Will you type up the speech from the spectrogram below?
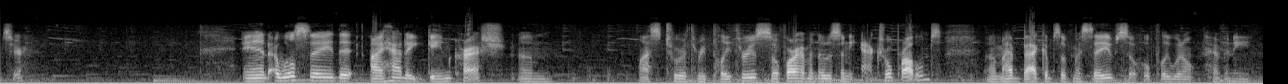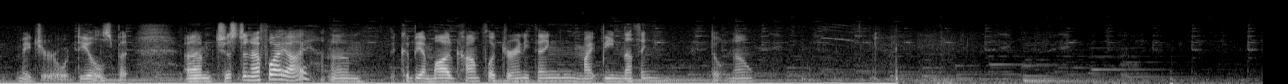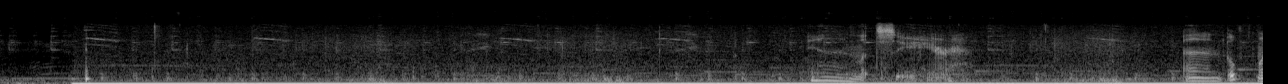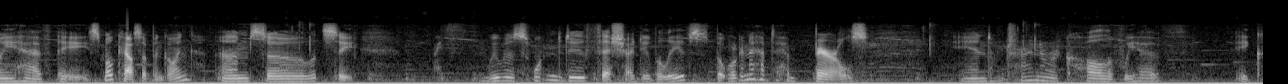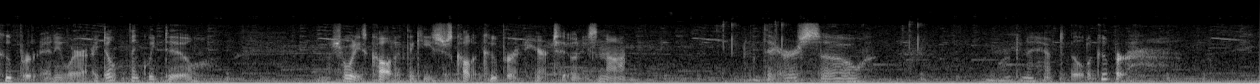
Times here. And I will say that I had a game crash um, last two or three playthroughs. So far I haven't noticed any actual problems. Um, I have backups of my saves, so hopefully we don't have any major ordeals, but um, just an FYI. Um, it could be a mod conflict or anything, might be nothing, don't know. And let's see here. And, oh, we have a smokehouse up and going. Um, so, let's see. we was wanting to do fish, I do believe, but we're to have to have barrels. And I'm trying to recall if we have a cooper anywhere. I don't think we do. I'm not sure what he's called. I think he's just called a cooper in here too, and he's not there, so we're to have to build a cooper.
